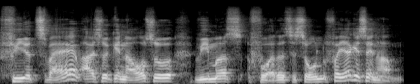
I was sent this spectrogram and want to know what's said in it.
4-2, also genauso wie wir es vor der Saison vorhergesehen haben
